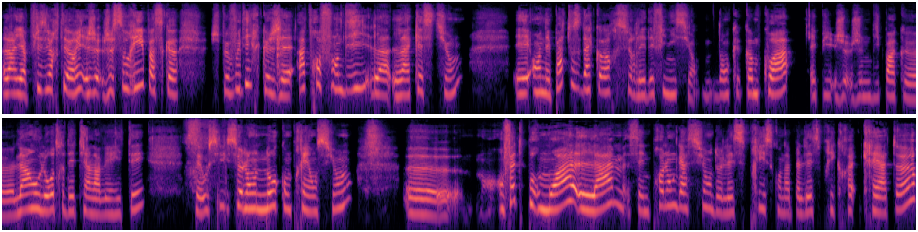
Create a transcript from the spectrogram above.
Alors, il y a plusieurs théories. Je, souris parce que je peux vous dire que j'ai approfondi la, question et on n'est pas tous d'accord sur les définitions. Donc, comme quoi, et puis je, je ne dis pas que l'un ou l'autre détient la vérité, c'est aussi selon nos compréhensions. Euh, en fait, pour moi, l'âme, c'est une prolongation de l'esprit, ce qu'on appelle l'esprit créateur,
